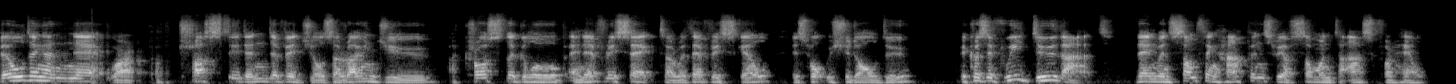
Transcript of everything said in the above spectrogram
building a network of trusted individuals around you across the globe in every sector with every skill is what we should all do. Because if we do that, then when something happens, we have someone to ask for help.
